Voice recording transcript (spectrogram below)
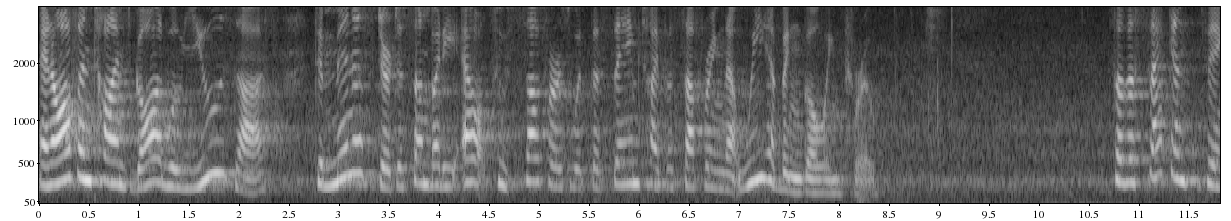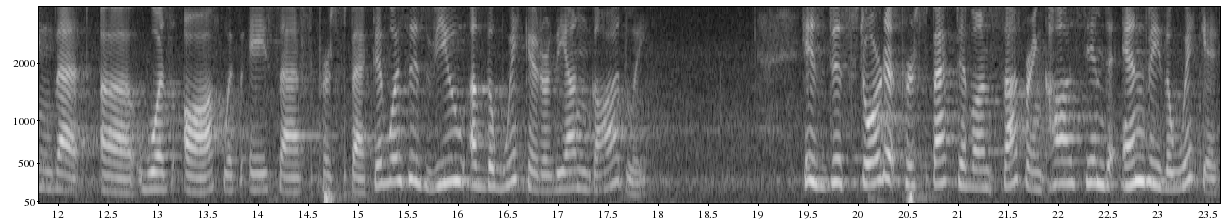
And oftentimes, God will use us to minister to somebody else who suffers with the same type of suffering that we have been going through. So, the second thing that uh, was off with Asaph's perspective was his view of the wicked or the ungodly. His distorted perspective on suffering caused him to envy the wicked.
